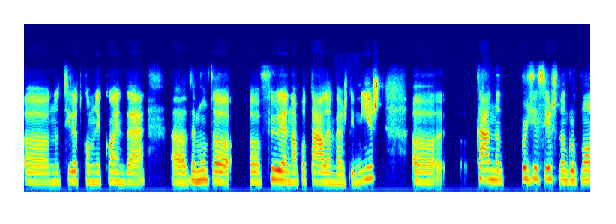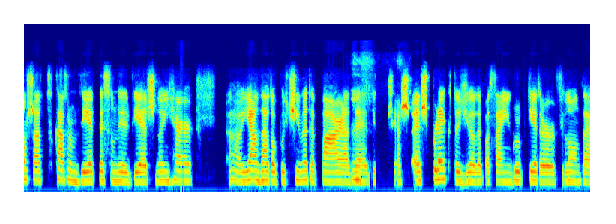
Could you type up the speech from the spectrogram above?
uh, në të cilat komunikojnë dhe uh, dhe mund të uh, fyhen apo tallen vazhdimisht, uh, kanë përgjithësisht në grupmoshat 14, 15 vjeç, ndonjëherë uh, janë dhe ato pëlqimet e para dhe mm. dikush e shpreh këtë gjë dhe pastaj një grup tjetër fillon dhe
